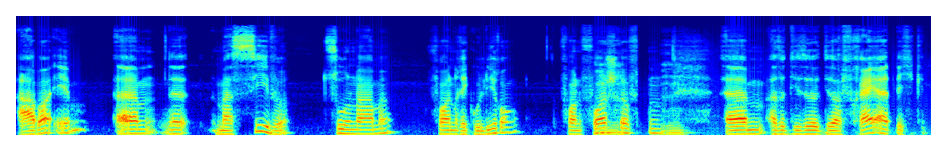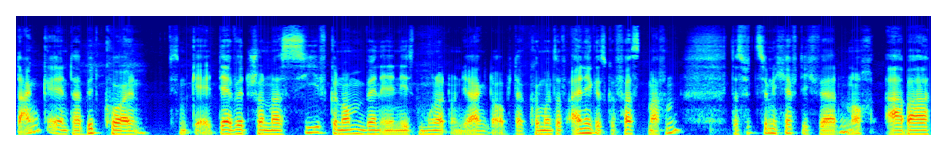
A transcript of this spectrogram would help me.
Aber eben ähm, eine massive Zunahme von Regulierung, von Vorschriften. Mhm. mhm. Ähm, also diese, dieser freiheitliche Gedanke hinter Bitcoin, diesem Geld, der wird schon massiv genommen werden in den nächsten Monaten und Jahren, glaube ich. Da können wir uns auf einiges gefasst machen. Das wird ziemlich heftig werden noch. Aber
